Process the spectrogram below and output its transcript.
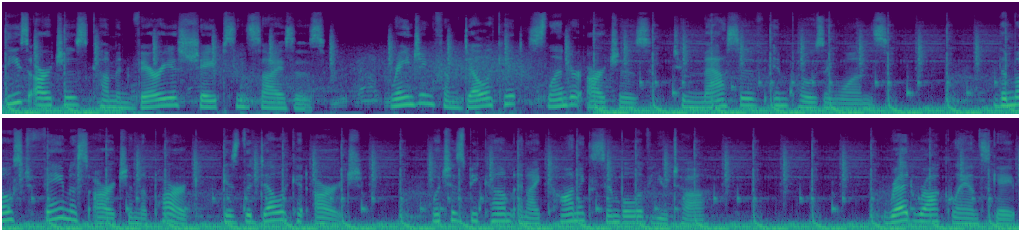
These arches come in various shapes and sizes, ranging from delicate, slender arches to massive, imposing ones. The most famous arch in the park is the Delicate Arch, which has become an iconic symbol of Utah. Red Rock Landscape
